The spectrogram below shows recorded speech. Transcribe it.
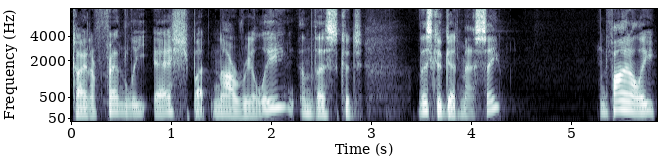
kind of friendly-ish, but not really, and this could this could get messy. And finally,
